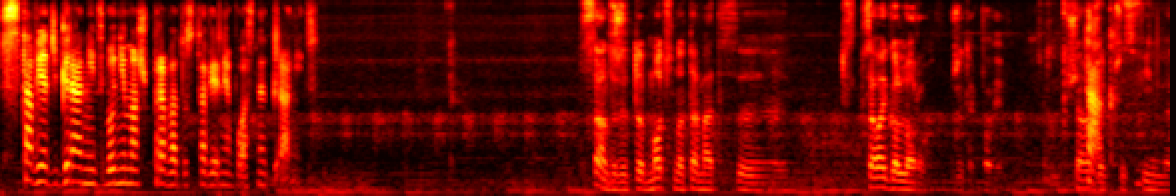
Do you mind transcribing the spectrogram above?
stawiać granic, bo nie masz prawa do stawiania własnych granic. Sądzę, że to mocno temat e, całego loru, że tak powiem. Książek Tak. przez filmy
